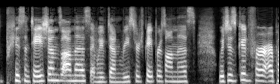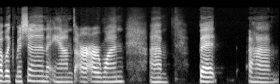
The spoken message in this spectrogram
presentations on this and we've done research papers on this, which is good for our public mission and our R1. Um, but um,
